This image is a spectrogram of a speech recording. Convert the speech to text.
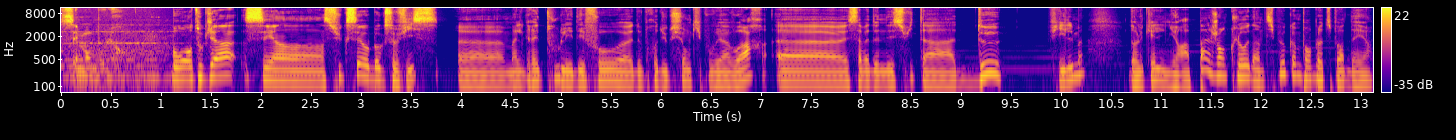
C'est mon boulot. Bon, en tout cas, c'est un succès au box-office, euh, malgré tous les défauts euh, de production qu'il pouvait avoir. Euh, ça va donner suite à deux films dans lesquels il n'y aura pas Jean-Claude, un petit peu comme pour Bloodsport d'ailleurs.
